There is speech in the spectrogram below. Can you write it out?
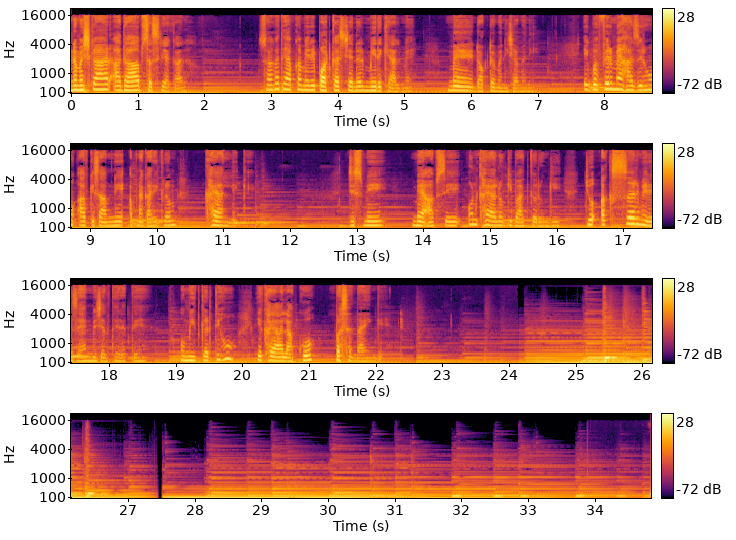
नमस्कार, आदाब, सत स्वागत है आपका मेरे पॉडकास्ट चैनल मेरे ख्याल में। मैं डॉक्टर मनीषा मनी। एक बार फिर मैं हाजिर हूँ आपके सामने अपना कार्यक्रम ख्याल लेके, जिसमें मैं आपसे उन ख्यालों की बात करूँगी जो अक्सर मेरे जहन में चलते रहते हैं। उम्मीद करती हूँ ये ख्याल आपको पसंद आएँगे।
